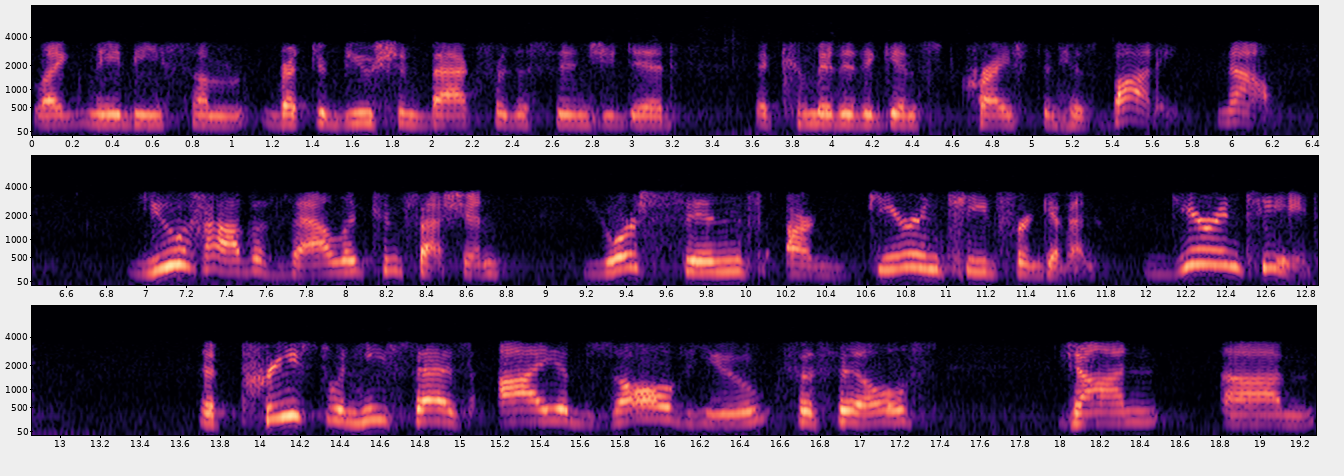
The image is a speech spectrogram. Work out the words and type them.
like maybe some retribution back for the sins you did that committed against Christ and His body. Now, you have a valid confession, your sins are guaranteed forgiven. Guaranteed. The priest, when he says, I absolve you, fulfills John um,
